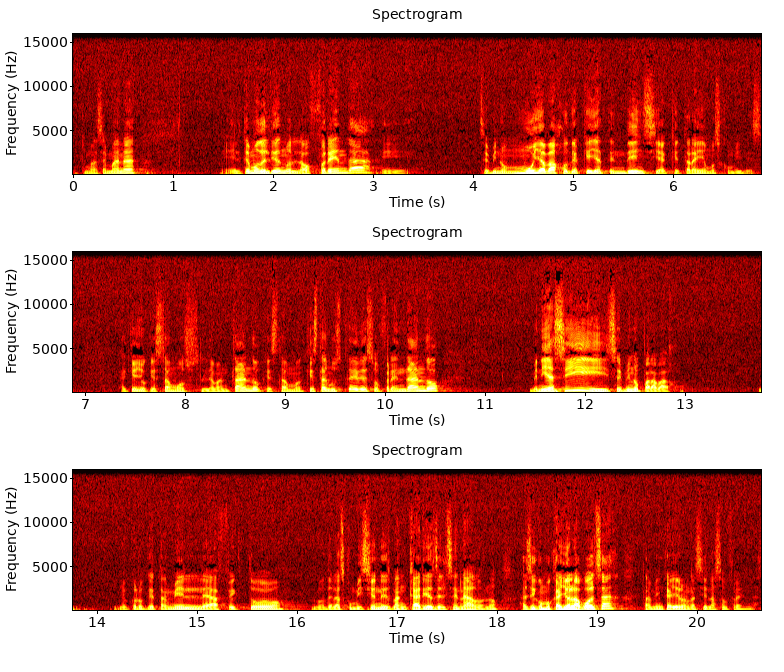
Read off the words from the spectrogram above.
última semana, el tema del diezmo es la ofrenda. Eh, se vino muy abajo de aquella tendencia que traíamos como iglesia. Aquello que estamos levantando, que, estamos, que están ustedes ofrendando, venía así y se vino para abajo. Yo creo que también le afectó lo de las comisiones bancarias del Senado, ¿no? Así como cayó la bolsa, también cayeron así las ofrendas.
